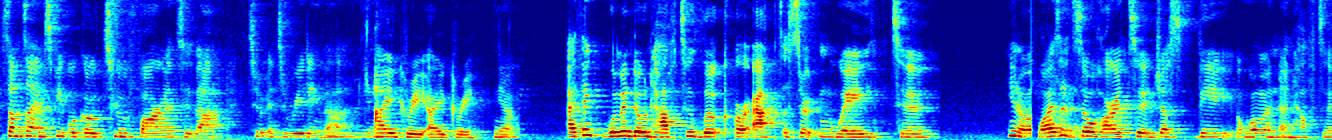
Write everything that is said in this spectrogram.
sometimes people go too far into that to into reading that mm, you know? i agree i agree yeah I think women don't have to look or act a certain way to, you know, why is it so hard to just be a woman and have to,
